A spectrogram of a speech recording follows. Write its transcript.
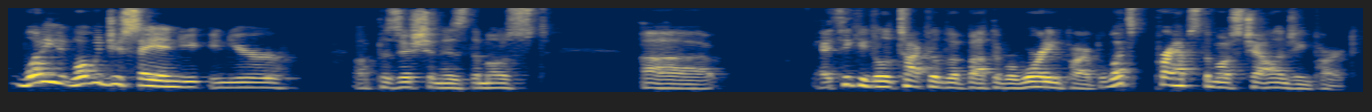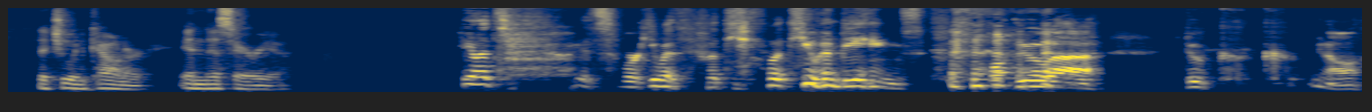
what do you, what would you say in in your uh, position is the most uh, I think you talked a little bit about the rewarding part, but what's perhaps the most challenging part that you encounter in this area? You know, it's it's working with with with human beings. who uh, do you know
